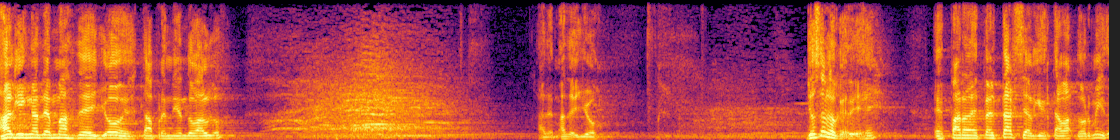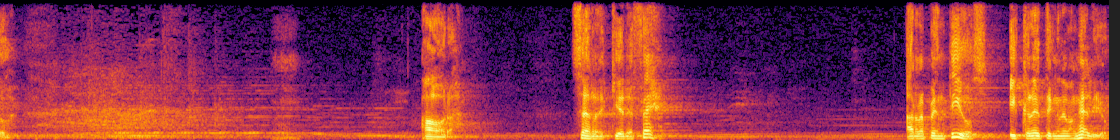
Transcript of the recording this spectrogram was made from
¿Alguien además de yo está aprendiendo algo? Además de yo. Yo sé lo que dije. Es para despertar si alguien estaba dormido. Ahora, se requiere fe. Arrepentidos y creed en el Evangelio.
